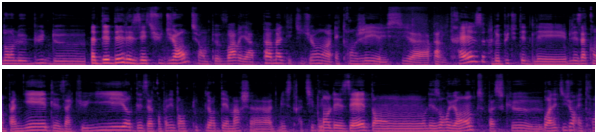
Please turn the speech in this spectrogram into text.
dans le but d'aider les étudiants. Si on peut voir, il y a pas mal d'étudiants étrangers ici à Paris 13. Le but était de les, de les accompagner, de les accueillir, de les accompagner dans toutes leurs démarches administratives. On les aide on les oriente parce que pour un étudiant étranger,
